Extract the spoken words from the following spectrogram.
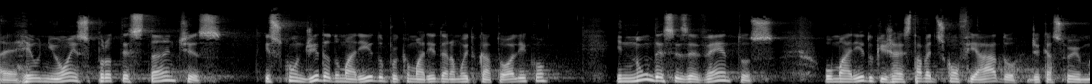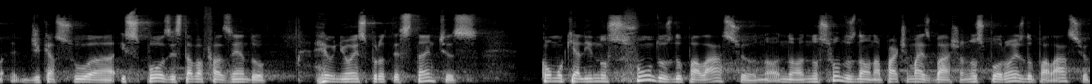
é, reuniões protestantes escondida do marido, porque o marido era muito católico, e num desses eventos, o marido que já estava desconfiado de que a sua, de que a sua esposa estava fazendo reuniões protestantes, como que ali nos fundos do palácio, no, no, nos fundos não, na parte mais baixa, nos porões do palácio,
